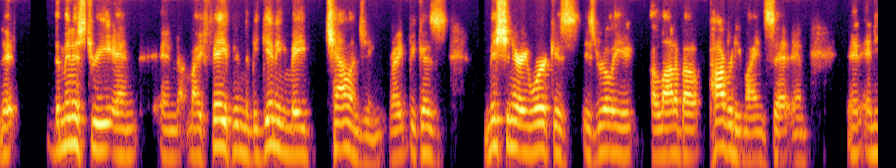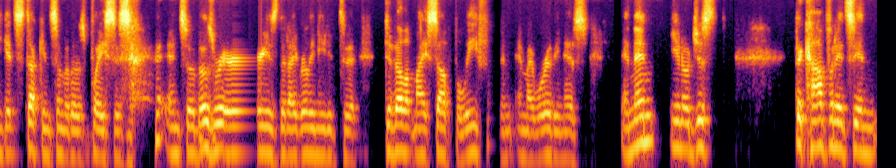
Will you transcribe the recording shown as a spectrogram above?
that the ministry and and my faith in the beginning made challenging, right? Because missionary work is is really a lot about poverty mindset and and, and you get stuck in some of those places. and so those were areas that I really needed to develop my self-belief and, and my worthiness. And then, you know, just the confidence in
